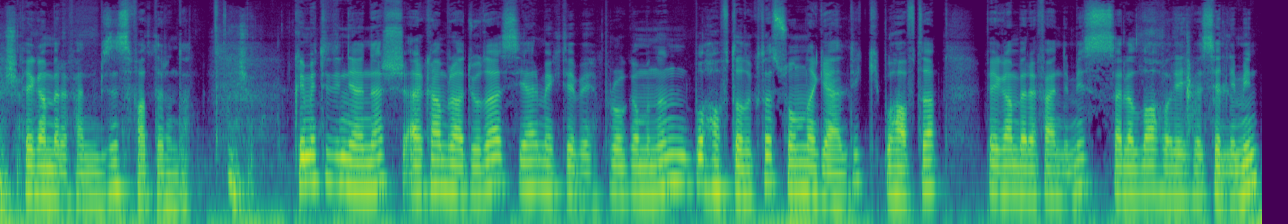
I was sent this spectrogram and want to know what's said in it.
İnşallah. Peygamber Efendimizin sıfatlarından. İnşallah. Kıymetli dinleyenler Erkam Radyo'da Siyer Mektebi programının bu haftalıkta sonuna geldik. Bu hafta Peygamber Efendimiz sallallahu aleyhi ve sellemin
